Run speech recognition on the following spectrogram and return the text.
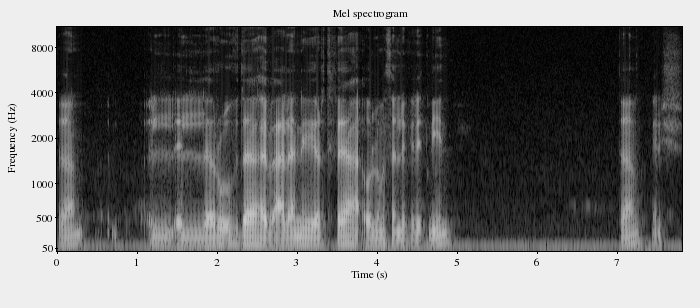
تمام. ال- ال roof ده هيبقى على انهي ارتفاع أقول له مثلا level اتنين. تمام. finish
